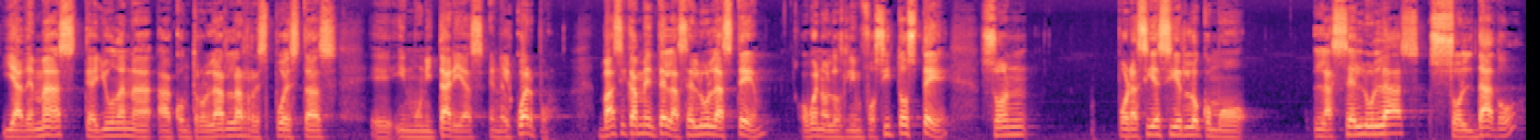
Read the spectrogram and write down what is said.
y además te ayudan a, controlar las respuestas eh, inmunitarias en el cuerpo. Básicamente las células T, o bueno, los linfocitos T, son, por así decirlo, como las células soldado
